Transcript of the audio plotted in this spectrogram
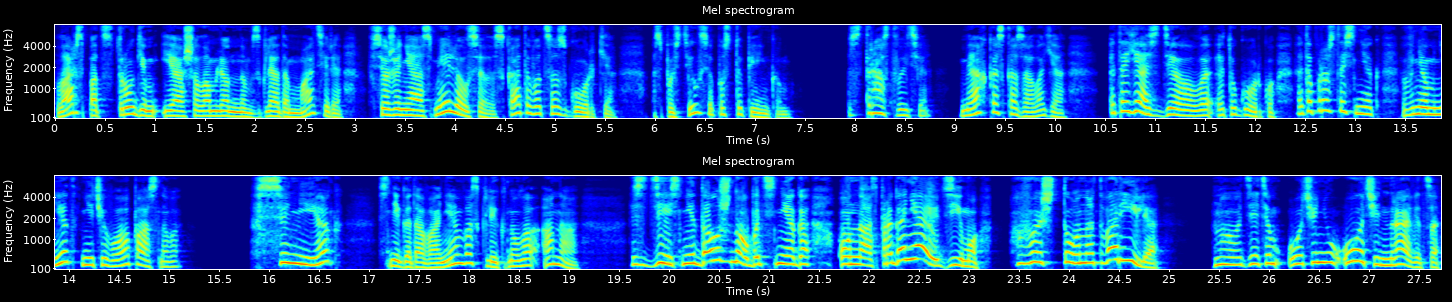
Ларс под строгим и ошеломленным взглядом матери все же не осмелился скатываться с горки, а спустился по ступенькам. «Здравствуйте», — мягко сказала я. «Это я сделала эту горку. Это просто снег. В нем нет ничего опасного». «Снег?» — с негодованием воскликнула она. «Здесь не должно быть снега! У нас прогоняют зиму! Вы что натворили?» Но детям очень-очень нравится.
